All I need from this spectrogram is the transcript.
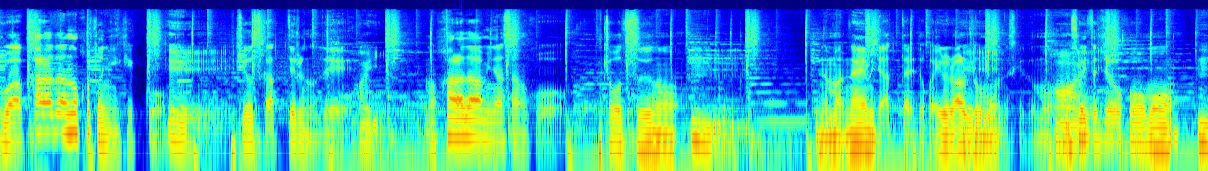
は体のことに結構気を使ってるので、えーはい、まあ、体は皆さんこう共通の、うん、まあ、悩みであったりとかいろいろあると思うんですけども、えーまあ、そういった情報も、うん、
